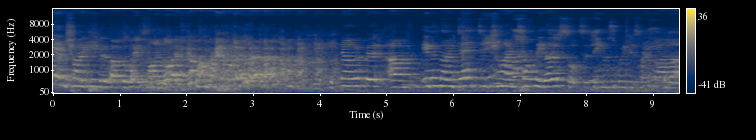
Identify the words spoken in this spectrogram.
mean, trying to keep it above the waistline. Come on. no, but um, even though Dad did try and tell me those sorts of things, we just went la la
